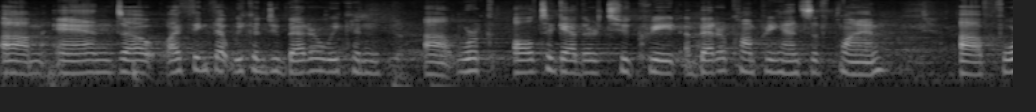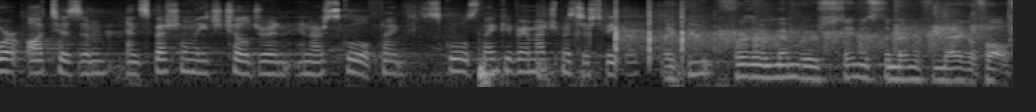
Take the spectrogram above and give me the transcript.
Um, and uh, I think that we can do better. We can uh, work all together to create a better comprehensive plan uh, for autism and special needs children in our school. Thank, schools. Thank you very much, Mr. Speaker. Thank you. Further member statements, the member from Niagara Falls.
